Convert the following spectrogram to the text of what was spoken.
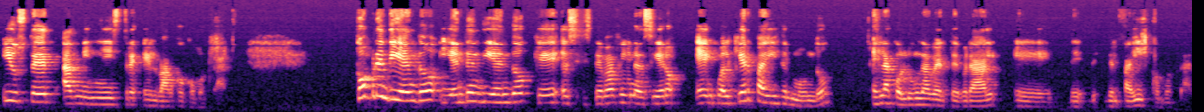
y usted administre el banco como tal. Comprendiendo y entendiendo que el sistema financiero en cualquier país del mundo es la columna vertebral eh, del país como tal.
